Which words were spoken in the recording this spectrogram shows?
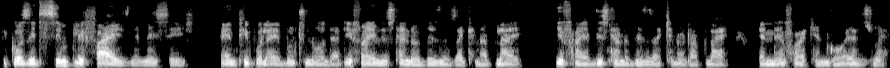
because it simplifies the message and people are able to know that if I have this kind of business, I can apply. If I have this kind of business, I cannot apply, and therefore I can go elsewhere.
